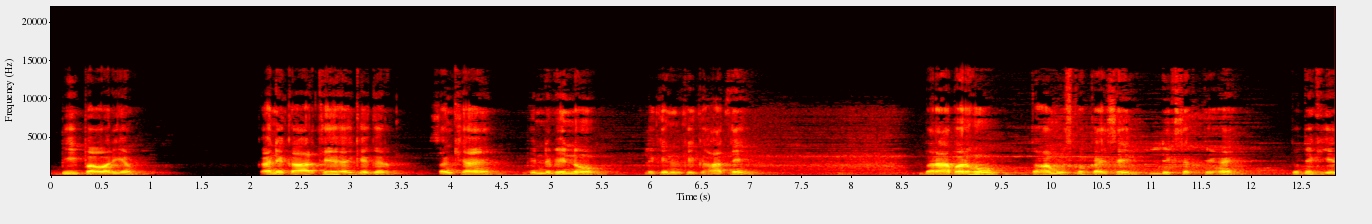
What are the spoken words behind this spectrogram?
B power M. कहने का अर्थ यह है कि अगर संख्याएँ भिन्न भिन्न हो, लेकिन उनकी घातें बराबर हो तो हम उसको कैसे लिख सकते हैं? तो देखिए,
